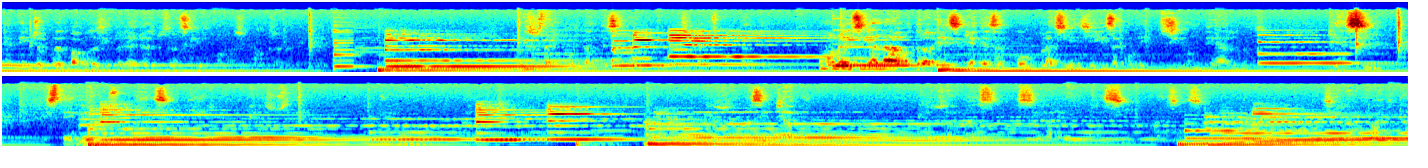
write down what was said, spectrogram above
el dicho, pues vamos haciendo decía la otra vez, que haya esa complacencia y esa conexión de almas, que así lejos puedan sentir lo que sucede uno al otro. Que sus almas se llamen, que sus almas se jalen entre sí, se hagan falta,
